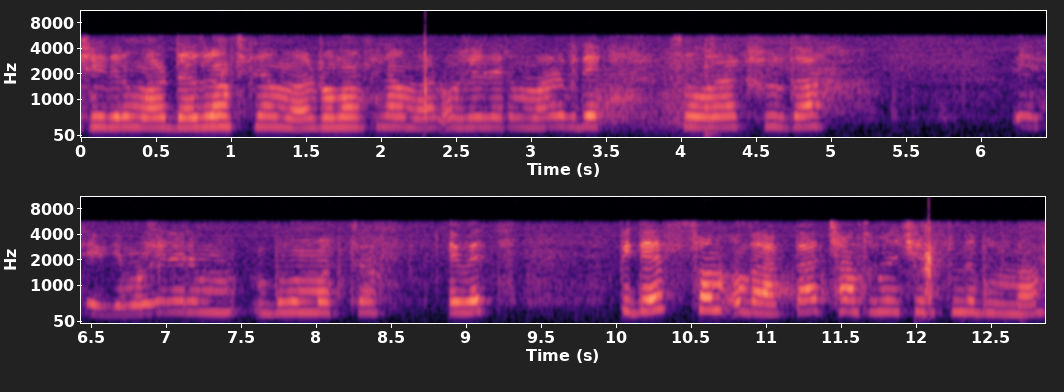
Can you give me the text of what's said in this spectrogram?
şeylerim var. Deodorant falan var. Rolan falan var. Ojelerim var. Bir de son olarak şurada en sevdiğim ojelerim bulunmakta. Evet. Bir de son olarak da çantamın içerisinde bulunan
